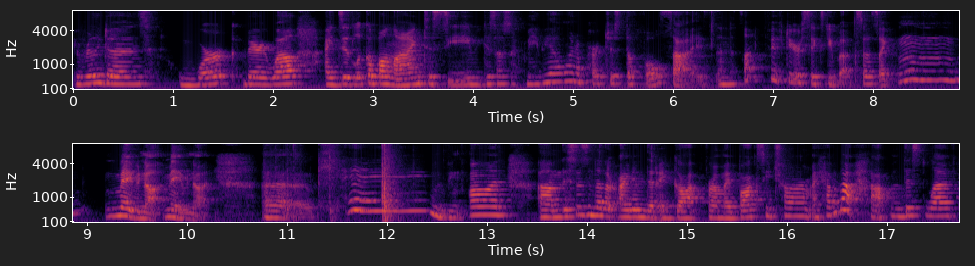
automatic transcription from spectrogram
it really does work very well. I did look up online to see because I was like, maybe I want to purchase the full size and it's like 50 or 60 bucks. So I was like, mm, maybe not, maybe not. Okay, moving on. Um, this is another item that I got from my BoxyCharm. I have about half of this left.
